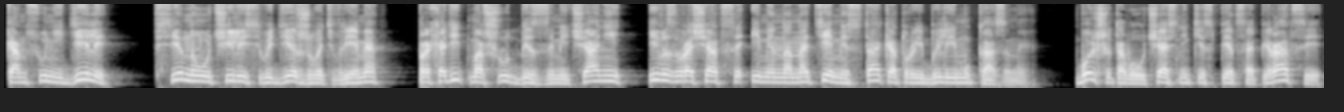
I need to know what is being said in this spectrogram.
К концу недели все научились выдерживать время – проходить маршрут без замечаний и возвращаться именно на те места, которые были им указаны. Больше того, участники спецоперации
